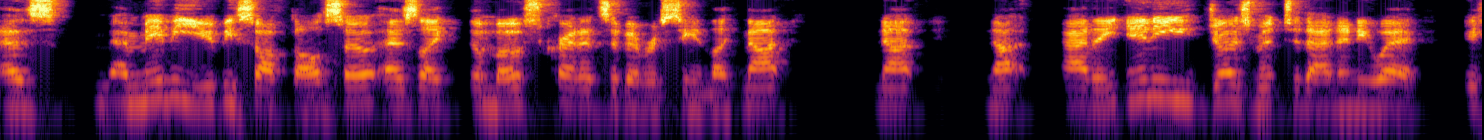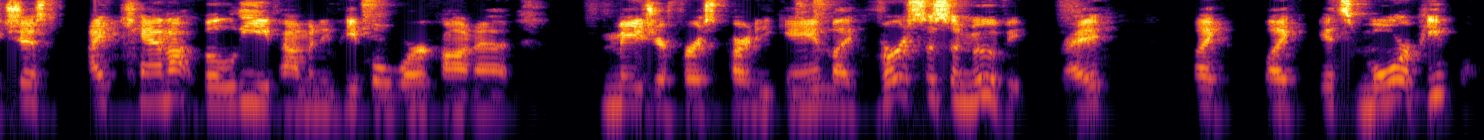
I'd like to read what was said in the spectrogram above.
as maybe Ubisoft also as like the most credits I've ever seen. Like not not not adding any judgment to that in any way. It's just I cannot believe how many people work on a major first party game like versus a movie, right? Like like it's more people.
